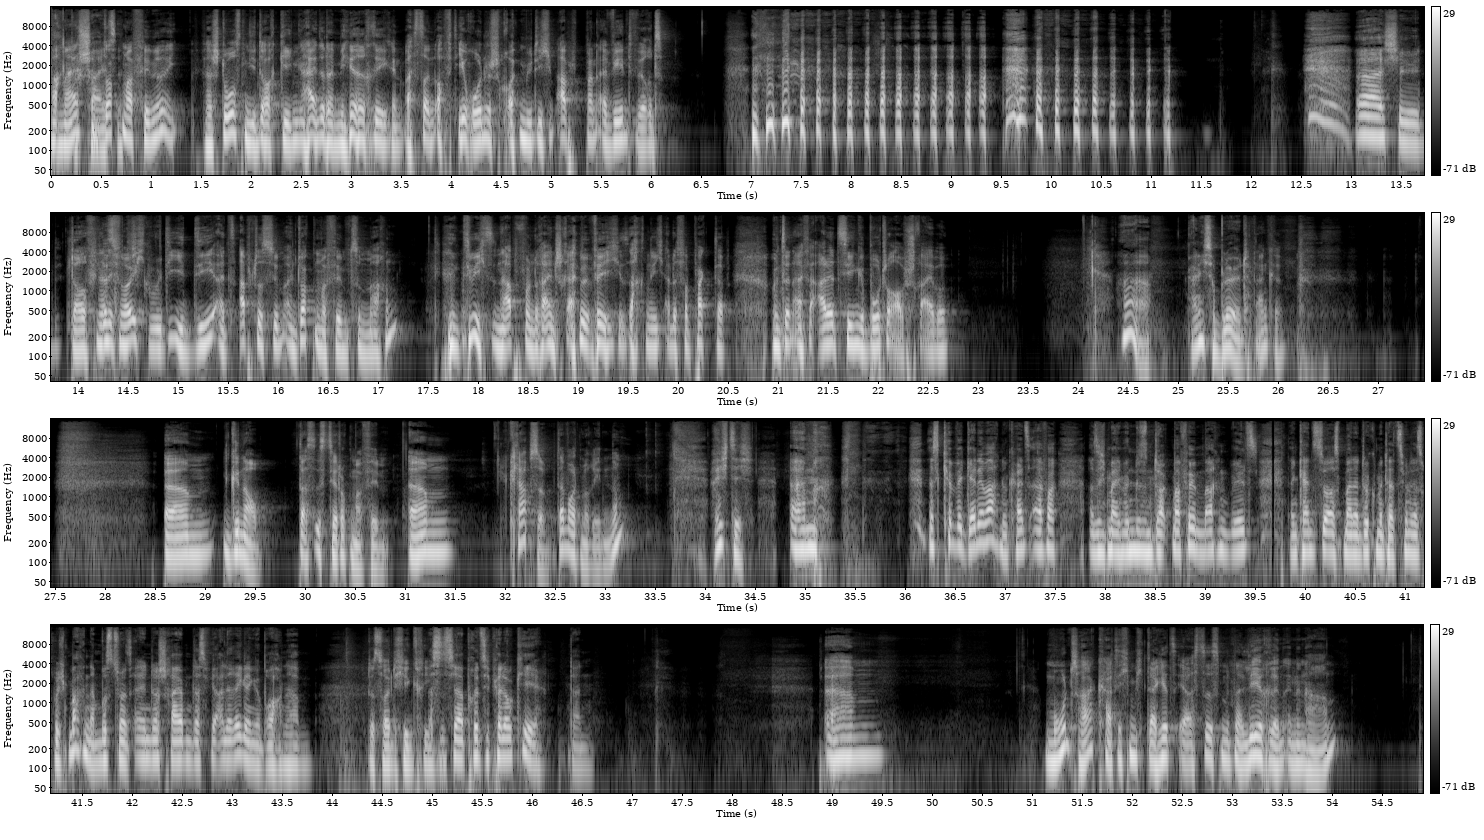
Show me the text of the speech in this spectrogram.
Ach meisten. Dogma-Filme verstoßen jedoch gegen ein oder mehrere Regeln, was dann oft ironisch reumütig im Abspann erwähnt wird. Ah, schön. Daraufhin Das hatte ich neulich die Idee, als Abschlussfilm einen Dogma-Film zu machen, indem ich so eine Abspann reinschreibe, welche Sachen ich alles verpackt habe und dann einfach alle zehn Gebote aufschreibe. Ah. Gar nicht so blöd. Danke. ähm, genau, das ist der Dogma-Film. Ähm, Klapse, da wollten wir reden, ne? Richtig. Ähm, das können wir gerne machen. Du kannst einfach, also ich meine, wenn du so einen Dogma-Film machen willst, dann kannst du aus meiner Dokumentation das ruhig machen. Dann musst du uns Ende schreiben, dass wir alle Regeln gebrochen haben. Das sollte ich hinkriegen. Das ist ja prinzipiell okay. Dann. Ähm, Montag hatte ich mich gleich jetzt erstes mit einer Lehrerin in den Haaren,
